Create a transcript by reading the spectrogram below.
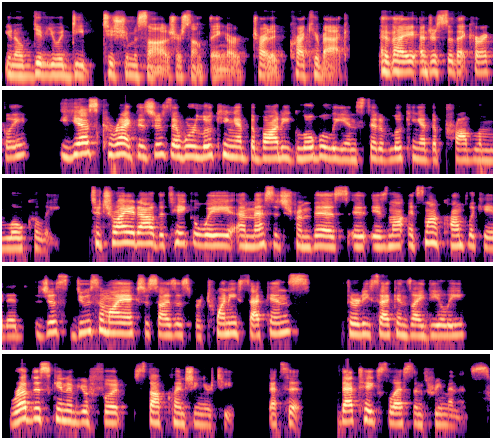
you know, give you a deep tissue massage or something or try to crack your back. Have I understood that correctly? Yes, correct. It's just that we're looking at the body globally instead of looking at the problem locally to try it out the takeaway a message from this is not it's not complicated. Just do some eye exercises for 20 seconds 30 seconds ideally. Rub the skin of your foot stop clenching your teeth. That's it. That takes less than three minutes.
